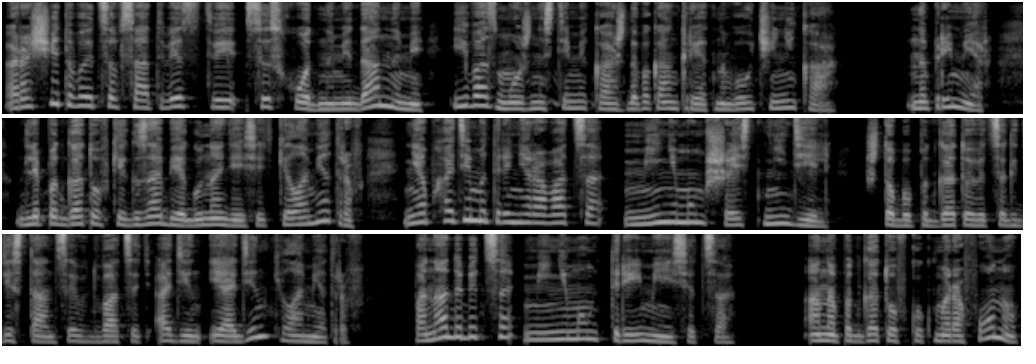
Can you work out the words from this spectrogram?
рассчитывается в соответствии с исходными данными и возможностями каждого конкретного ученика. Например, для подготовки к забегу на 10 километров необходимо тренироваться минимум 6 недель, чтобы подготовиться к дистанции в 21,1 километров, понадобится минимум 3 месяца, а на подготовку к марафону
